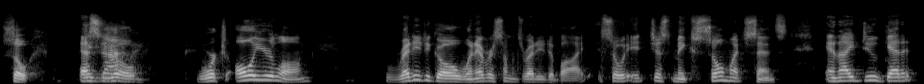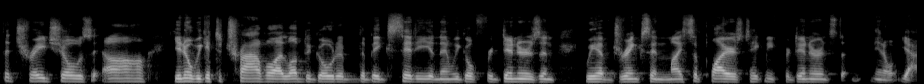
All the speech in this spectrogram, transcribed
So exactly. SEO works all year long ready to go whenever someone's ready to buy. So it just makes so much sense. And I do get it. The trade shows, ah, you know, we get to travel. I love to go to the big city and then we go for dinners and we have drinks and my suppliers take me for dinner and. You know, yeah,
